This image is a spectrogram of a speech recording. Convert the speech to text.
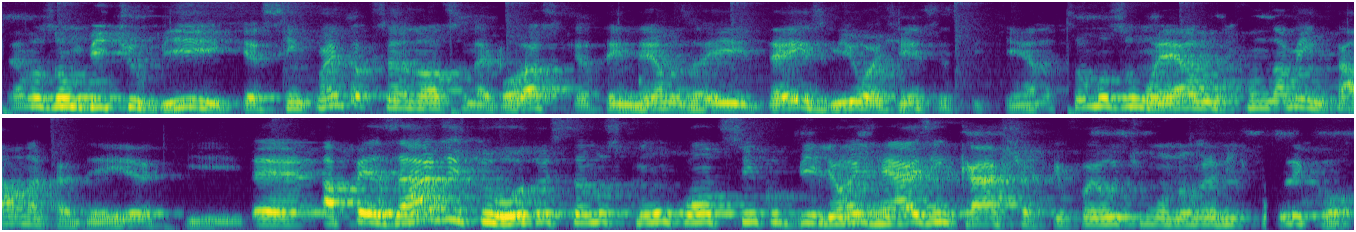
temos um B2B, que é 50% do nosso negócio, que atendemos aí 10 mil agências pequenas. Somos um elo fundamental na cadeia, que, é, apesar de tudo, estamos com 1,5 bilhões de reais em caixa, que foi o último número que a gente publicou.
